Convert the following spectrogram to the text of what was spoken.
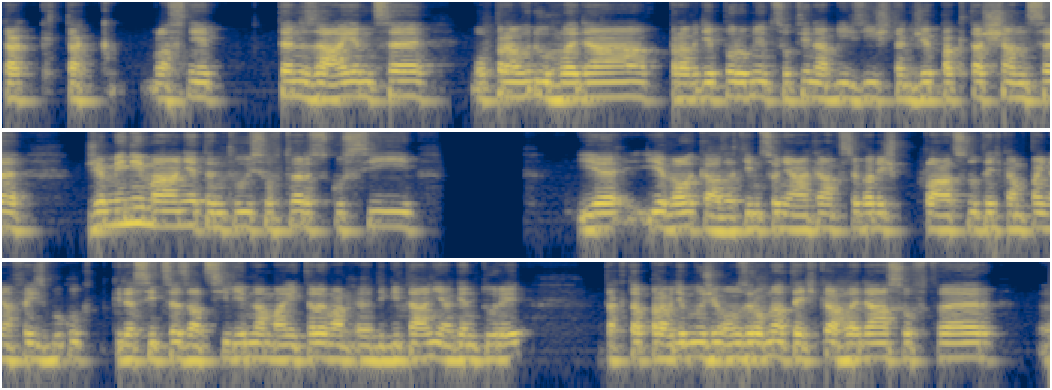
tak, tak vlastně ten zájemce opravdu hledá pravděpodobně, co ty nabízíš, takže pak ta šance, že minimálně ten tvůj software zkusí je, je velká. Zatímco nějaká třeba, když plácnu teď kampaň na Facebooku, kde sice zacílím na majitele digitální agentury, tak ta pravděpodobnost, že on zrovna teďka hledá software, eh,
